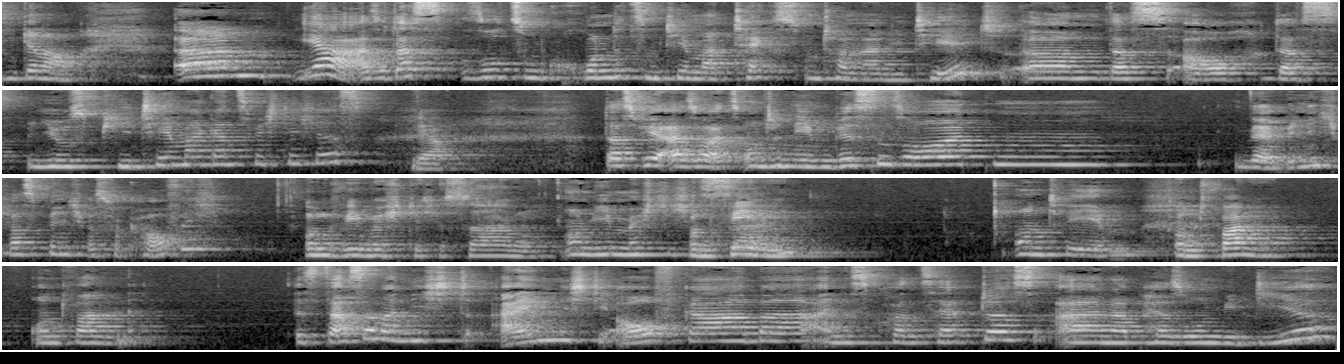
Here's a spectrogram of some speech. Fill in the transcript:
Genau. Ähm, ja, also das so zum Grunde zum Thema Text und Tonalität, ähm, dass auch das USP-Thema ganz wichtig ist. Ja. Dass wir also als Unternehmen wissen sollten, wer bin ich, was bin ich, was verkaufe ich. Und wie möchte ich es sagen? Und wie möchte ich und es wem? sagen? Und wem? Und wann? Und wann? Ist das aber nicht eigentlich die Aufgabe eines Konzepters, einer Person wie dir,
